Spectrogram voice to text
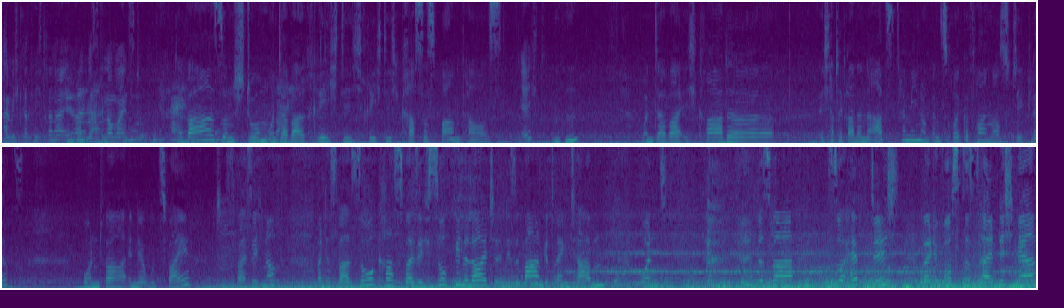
kann mich gerade nicht dran erinnern. Was genau meinst du? Da war so ein Sturm und da war richtig, richtig krasses Bahnchaos. Echt? Und da war ich gerade, ich hatte gerade einen Arzttermin und bin zurückgefahren aus Steglitz und war in der U2, das weiß ich noch. Und das war so krass, weil sich so viele Leute in diese Bahn gedrängt haben. Und das war so heftig, weil du wusstest halt nicht mehr,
